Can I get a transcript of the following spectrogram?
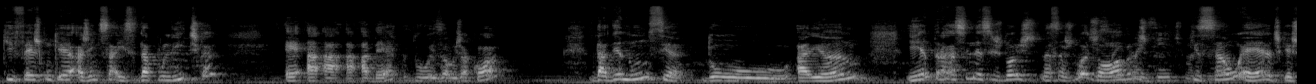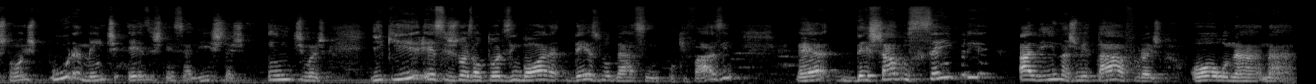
que fez com que a gente saísse da política é, a, a, a, aberta do Esaú Jacó, da denúncia do Ariano e entrasse nesses dois, nessas duas obras que são é, de questões puramente existencialistas, íntimas, e que esses dois autores, embora desnudassem o que fazem, né, deixavam sempre ali nas metáforas ou na, na,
